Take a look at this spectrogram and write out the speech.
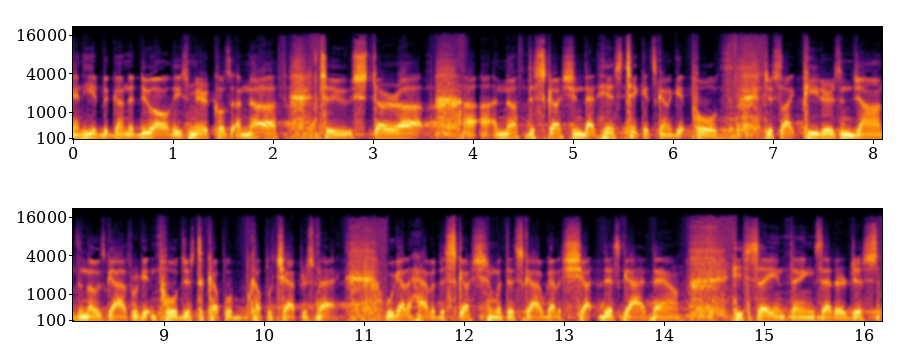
And he had begun to do all these miracles enough to stir up uh, uh enough discussion that his ticket's going to get pulled. Just like Peter's and John's and those guys were getting pulled just a couple of, couple of chapters back. We've got to have a discussion with this guy. We've got to shut this guy down. He's saying things that are just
